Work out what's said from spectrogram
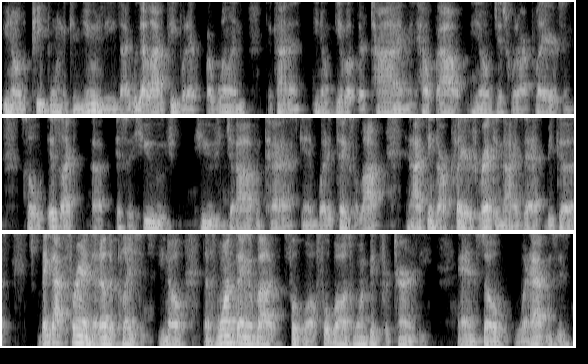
you know, the people in the community, like we got a lot of people that are willing to kind of, you know, give up their time and help out, you know, just with our players. And so it's like, uh, it's a huge, huge job and task and but it takes a lot. And i think our players recognize that because they got friends at other places you know? That's one thing about football. Football is one big fraternity. And so what happens is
